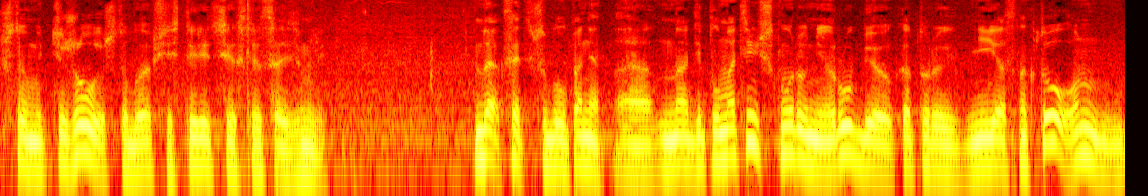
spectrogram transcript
что-нибудь тяжелое, чтобы вообще стереть всех с лица земли? Да, кстати, чтобы было понятно, а на дипломатическом уровне Рубио, который неясно кто, он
